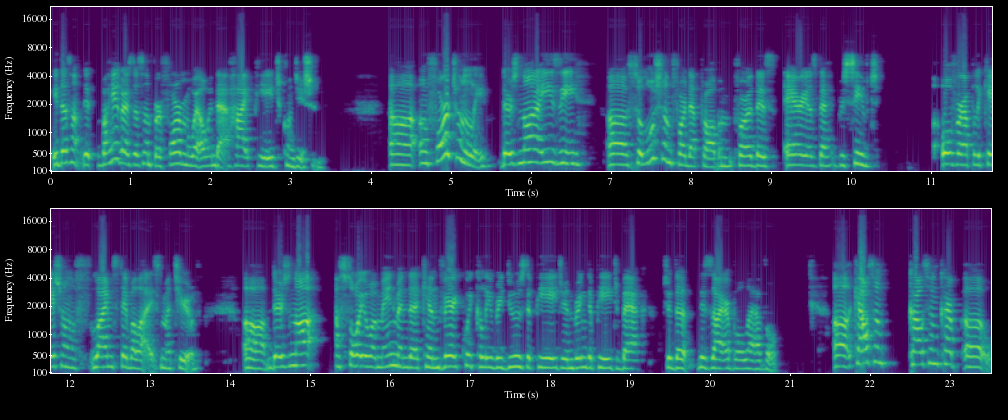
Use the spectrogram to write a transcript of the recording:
it doesn't it, bahia grass doesn't perform well in that high pH condition. Uh, unfortunately, there's not an easy uh, solution for that problem for these areas that received over application of lime stabilized material. Uh, there's not a soil amendment that can very quickly reduce the pH and bring the pH back to the desirable level. Uh, calcium calcium uh,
